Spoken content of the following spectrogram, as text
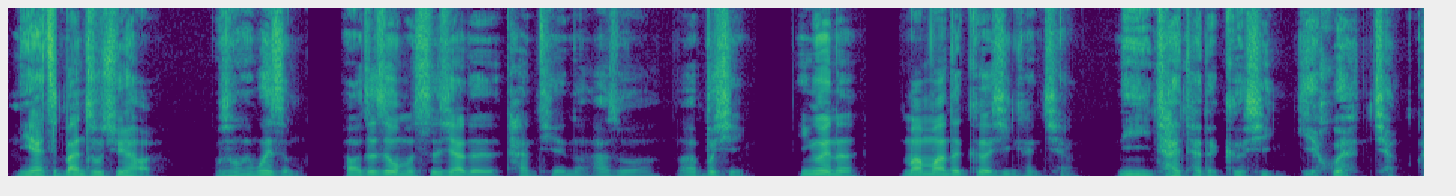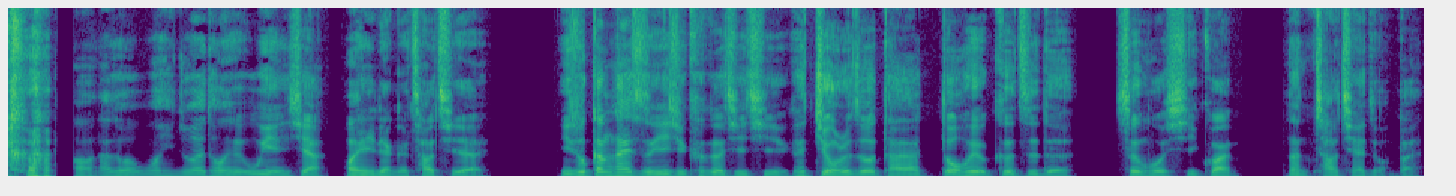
你还是搬出去好了。”我说：“为什么？”啊，这是我们私下的谈天呢。他说：“啊，不行，因为呢，妈妈的个性很强，你太太的个性也会很强。”哦，他说：“万一住在同一个屋檐下，万一两个吵起来，你说刚开始也许客客气气，可久了之后，大家都会有各自的生活习惯，那吵起来怎么办？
